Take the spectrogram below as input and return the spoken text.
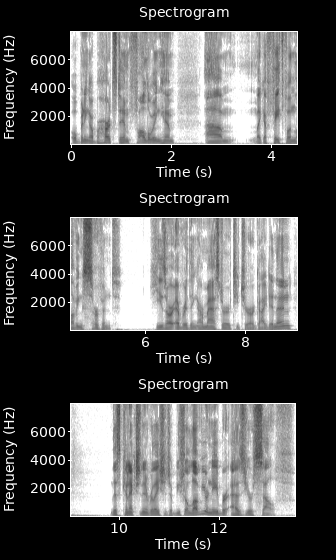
opening up our hearts to Him, following Him, um, like a faithful and loving servant. He's our everything, our master, our teacher, our guide. And then this connection and relationship. You shall love your neighbor as yourself.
